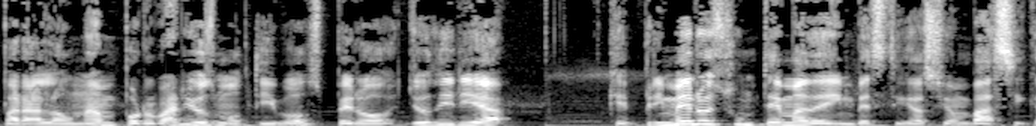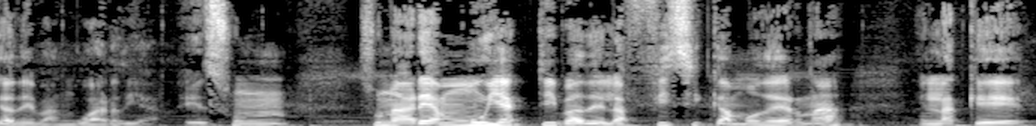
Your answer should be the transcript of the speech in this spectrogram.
para la UNAM por varios motivos, pero yo diría que primero es un tema de investigación básica de vanguardia. Es un, es un área muy activa de la física moderna en la que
